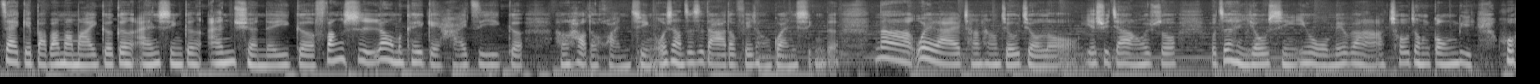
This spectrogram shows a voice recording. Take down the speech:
在给爸爸妈妈一个更安心、更安全的一个方式，让我们可以给孩子一个很好的环境。我想这是大家都非常关心的。那未来长长久久喽，也许家长会说，我真的很忧心，因为我没有办法抽中公立或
